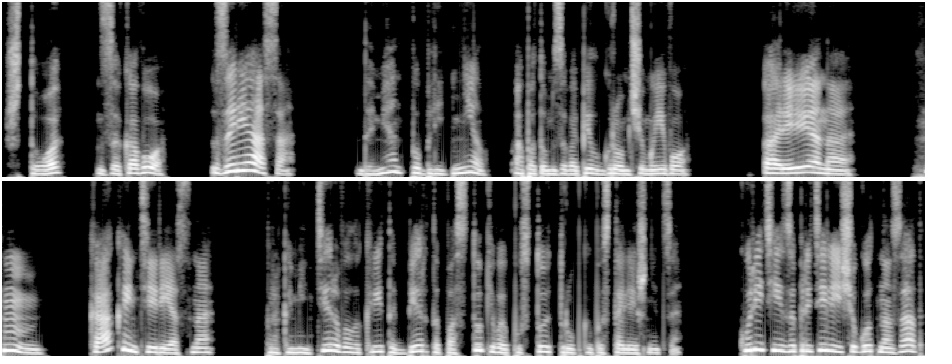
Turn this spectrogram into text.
«Что? За кого?» «За Риаса!» Дамиан побледнел, а потом завопил громче моего. «Арена!» «Хм, как интересно!» прокомментировала Крита Берта, постукивая пустой трубкой по столешнице. Курить ей запретили еще год назад,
